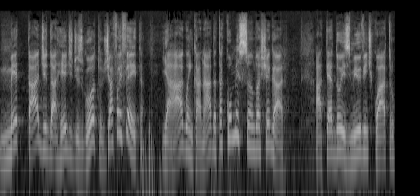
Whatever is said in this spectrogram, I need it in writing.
Metade da rede de esgoto já foi feita e a água encanada está começando a chegar. Até 2024,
